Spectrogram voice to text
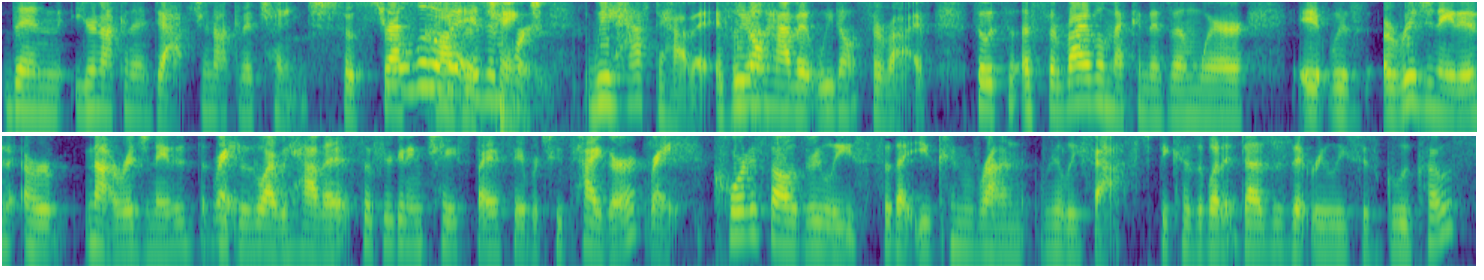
Then you're not going to adapt. You're not going to change. So stress bit causes change. important. We have to have it. If we don't have it, we don't survive. So it's a survival mechanism where it was originated, or not originated, but Right. this is why we have it. So if you're getting chased by a saber-tooth tiger, Right. cortisol is released so that you can run really fast because what it does is it releases glucose.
